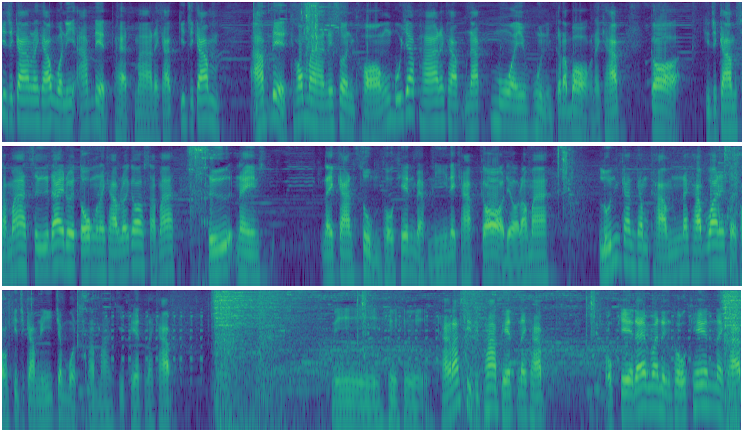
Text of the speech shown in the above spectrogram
กิจกรรมนะครับ วันนี้อัปเดตแพทมานะครับกิจกรรมอัปเดตเข้ามาในส่วนของบูย่าพานะครับนักมวยหุ่นกระบอกนะครับ ก็กิจกรรมสามารถซื้อได้โดยตรงนะครับ แล้วก็สามารถซื้อในในการสุ่มโทเค็นแบบนี้นะครับ ก็เดี๋ยวเรามาลุ้นกันคำๆนะครับ ว่าในส่วนของกิจกรรมนี้จะหมดประมาณกี่เพชรนะครับ นี่ครั้งละ45 เพชรนะครับ โอเคได้มา 1 โทเค็นนะครับ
